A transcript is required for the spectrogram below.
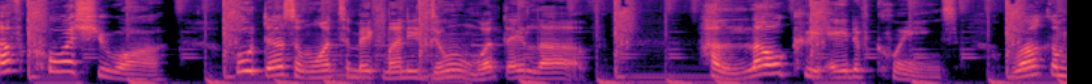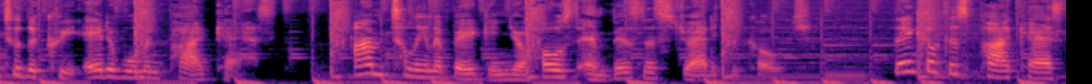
Of course you are. Who doesn't want to make money doing what they love? Hello, creative queens. Welcome to the Creative Woman Podcast. I'm Talena Bacon, your host and business strategy coach. Think of this podcast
